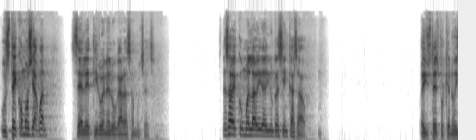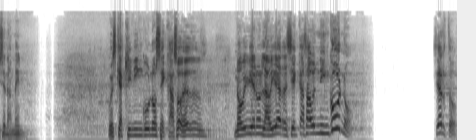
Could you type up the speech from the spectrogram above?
¿Usted cómo se aguanta? Se le tiró en el hogar a esa muchacha. ¿Usted sabe cómo es la vida de un recién casado? ¿Y ustedes por qué no dicen amén? Pues que aquí ninguno se casó. No vivieron la vida de recién casados ninguno. ¿Cierto?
